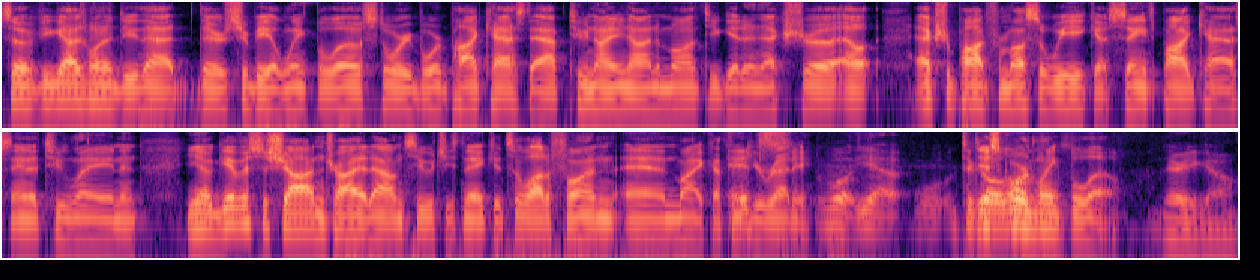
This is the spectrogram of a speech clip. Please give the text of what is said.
So if you guys want to do that, there should be a link below. Storyboard podcast app, two ninety nine a month. You get an extra extra pod from us a week, a Saints podcast, and a Tulane. And you know, give us a shot and try it out and see what you think. It's a lot of fun. And Mike, I think you're ready. Well, yeah. well, To go Discord along- link below. There you go.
